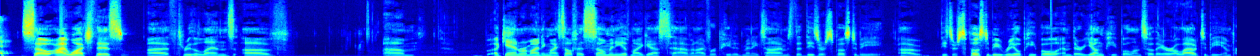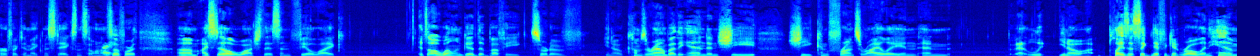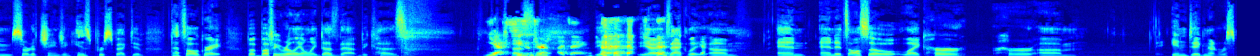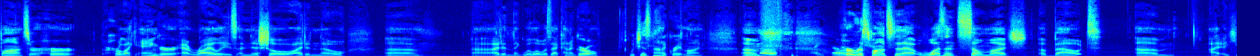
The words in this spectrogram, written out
um, so I watch this uh, through the lens of um, again, reminding myself, as so many of my guests have, and I've repeated many times, that these are supposed to be uh, these are supposed to be real people, and they're young people, and so they are allowed to be imperfect and make mistakes, and so on right. and so forth. Um, I still watch this and feel like it's all well and good that Buffy sort of you know comes around by the end, and she she confronts Riley and and at le- you know plays a significant role in him sort of changing his perspective. That's all great. But buffy really only does that because yes because, she's internalizing. Yeah yeah exactly. Yeah. um and and it's also like her her um indignant response or her her like anger at riley's initial i didn't know uh, uh, i didn't think willow was that kind of girl which is not a great line. Um, uh, her response to that wasn't so much about um, I,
